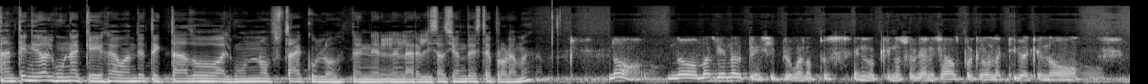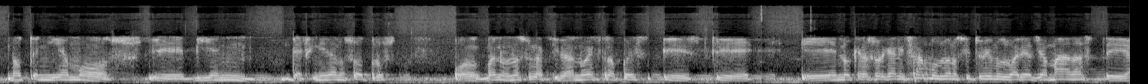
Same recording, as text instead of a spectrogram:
¿Han tenido alguna queja o han detectado algún obstáculo en, el, en la realización de este programa? No, no, más bien al principio, bueno, pues en lo que nos organizamos, porque era una actividad que no, no teníamos eh, bien definida nosotros, o bueno, no es una actividad nuestra, pues, este, eh, en lo que nos organizamos, bueno, sí tuvimos varias llamadas de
